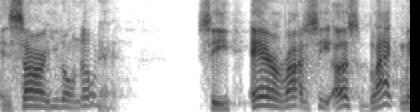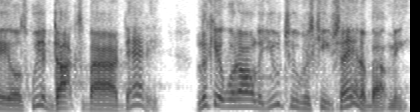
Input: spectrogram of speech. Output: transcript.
And sorry, you don't know that. See, Aaron Rodgers, see, us black males, we're doxxed by our daddy. Look at what all the YouTubers keep saying about me.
